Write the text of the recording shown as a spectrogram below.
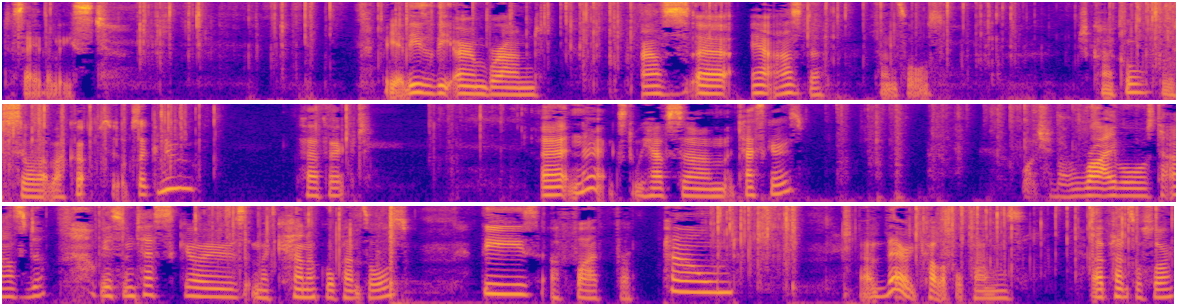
to say the least. But yeah, these are the own brand as uh, yeah Asda pencils, which is kind of cool. We'll seal that back up so it looks like new. Perfect. Uh, next, we have some Tesco's which are the rivals to Asda. We have some Tesco's mechanical pencils. These are five for a pound. Uh, very colourful pens. Uh, pencil, sorry.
